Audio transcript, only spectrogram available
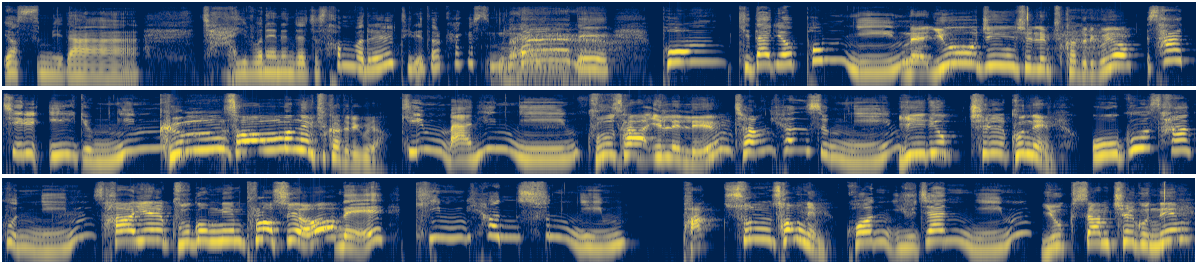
하마였습니다. 자, 이번에는 이제 선물을 드리도록 하겠습니다. 네. 봄, 기다려, 봄님. 네, 유진실님 축하드리고요. 4726님, 금성문님 축하드리고요. 김만희님, 9411님, 정현숙님, 2679님, 5949님, 4190님 플러스요. 네, 김현수님, 박순성님, 권유자님, 6379님,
